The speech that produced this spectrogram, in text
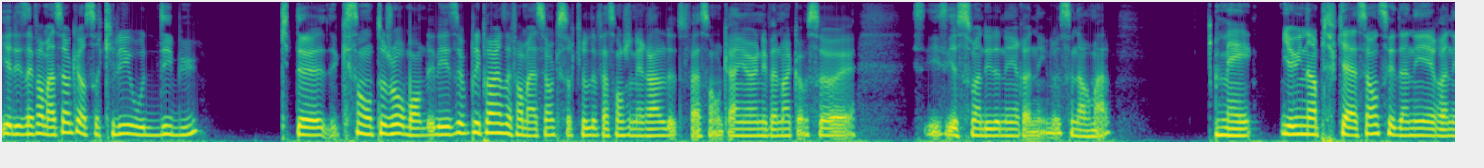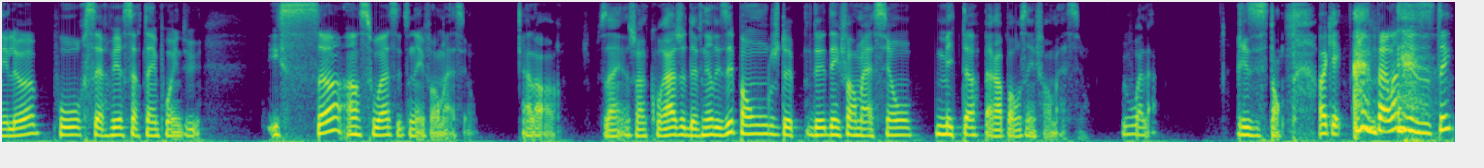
y a des informations qui ont circulé au début qui, te- qui sont toujours... Bon, les, les premières informations qui circulent de façon générale, de toute façon, quand il y a un événement comme ça, euh, il y a souvent des données erronées, c'est normal. Mais il y a une amplification de ces données erronées-là pour servir certains points de vue. Et ça, en soi, c'est une information. Alors, j'encourage à devenir des éponges de- de- d'informations méta par rapport aux informations. Voilà. Résistons. OK. Parlant de résister,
